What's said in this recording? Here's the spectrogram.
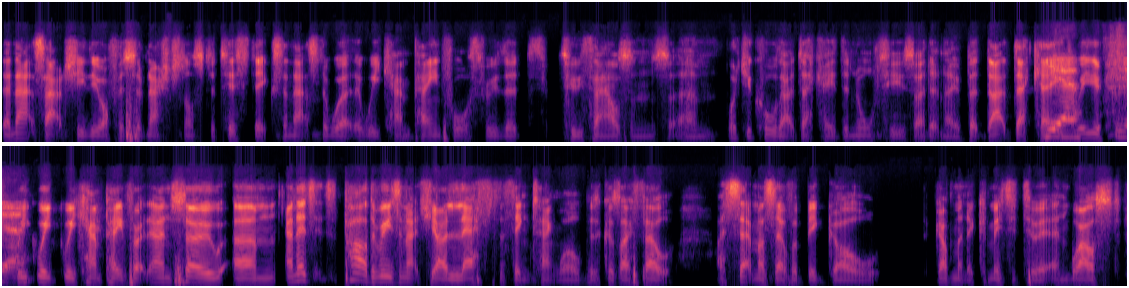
then that's actually the Office of National Statistics, and that's the work that we campaigned for through the 2000s. Um, what do you call that decade? The noughties? I don't know, but that decade yeah, we, yeah. we, we, we campaigned for it. And so, um, and it's, it's part of the reason actually I left the think tank world because I felt I set myself a big goal. Government had committed to it, and whilst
